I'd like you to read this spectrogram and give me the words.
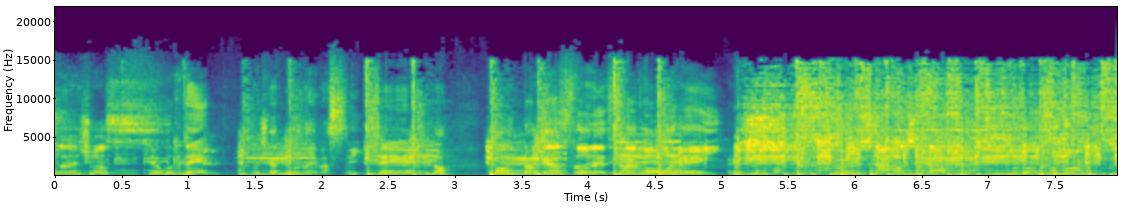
お願いします。ということでお時間でございます、せーの。ポッドキャストで塚公平ありがとうございました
